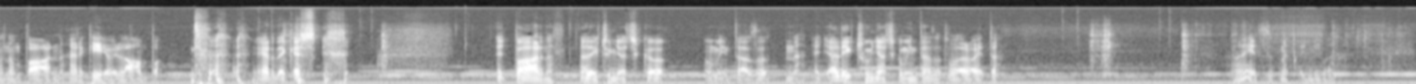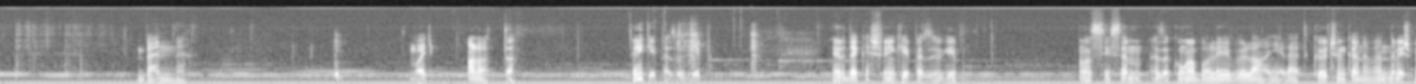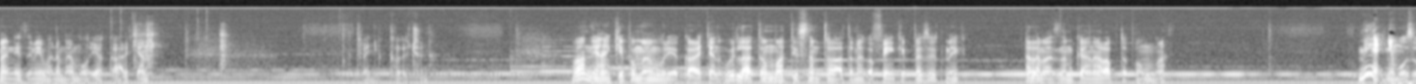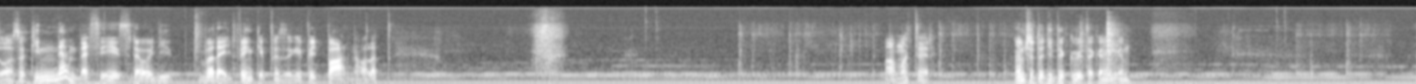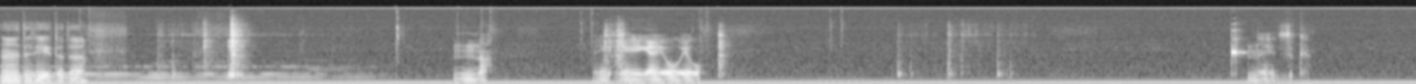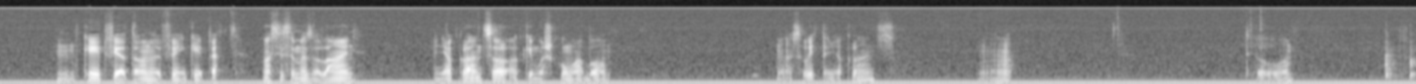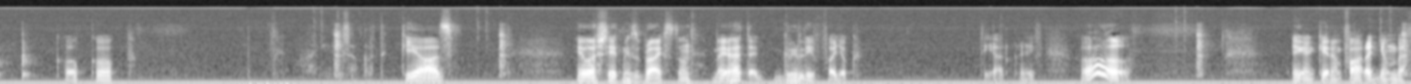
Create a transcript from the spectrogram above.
Mondom párna, erre kírja, hogy lámpa. Érdekes. Egy párna. Elég csúnyacska a mintázat, ne, egy elég csúnyácska mintázat van rajta. Hát nézzük meg, hogy mi van. Benne. Vagy alatta. Fényképezőgép. Érdekes fényképezőgép. Azt hiszem ez a komából lévő lány lehet. Kölcsön kellene vennem és megnézni mi van a memóriakártyán. Hát vegyük kölcsön. Van néhány kép a memóriakártyán. Úgy látom Mattis nem találta meg a fényképezőt még. Elemeznem kellene a laptopommal. Milyen nyomozó az, aki nem veszi észre, hogy van egy fényképezőgép egy párna alatt? Amatőr. Nem csak, hogy ide küldtek engem. Na. I igen, jó, jó. Nézzük. Hm, két fiatal nő fényképe. Azt hiszem ez a lány a nyaklánccal, aki most komában van. Na, szóval itt a nyaklánc. Aha. Jó van. Kop, kop. Ki az? Jó estét, Miss Bryston. Bejöhetek? Greenleaf vagyok. T.R. Greenleaf. Oh! Igen, kérem, fáradjon be.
